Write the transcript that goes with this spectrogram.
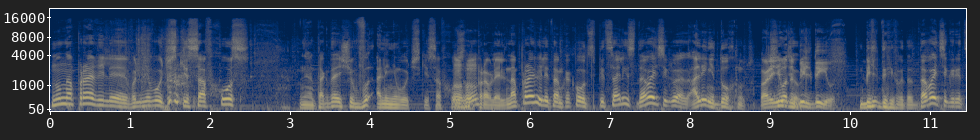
Ну, направили в оленеводческий совхоз э, Тогда еще в оленеводческий совхоз Мгм. направляли. Направили там какого-то специалиста. Давайте, олени дохнут. Оленеводы бельды. вот. Бельды это. Давайте, говорит,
